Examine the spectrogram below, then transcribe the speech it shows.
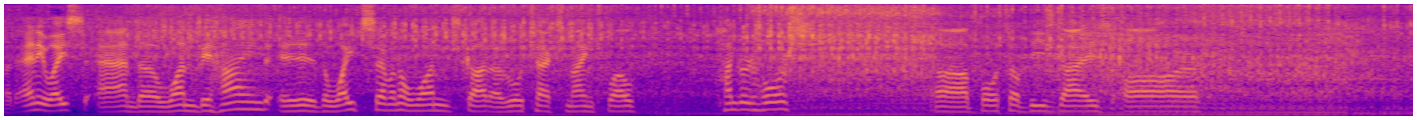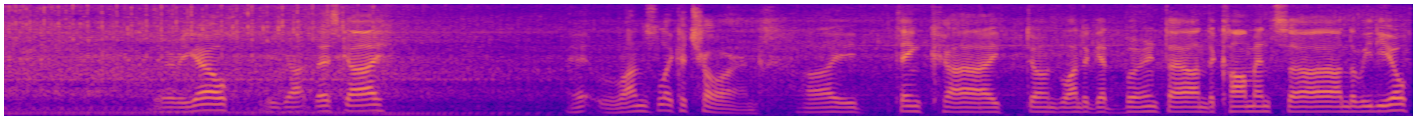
but anyways, and uh, one behind, uh, the white 701. It's got a Rotax 912 100 horse. Uh, both of these guys are, there we go, we got this guy. It runs like a charm. I think I don't want to get burnt on the comments on the video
